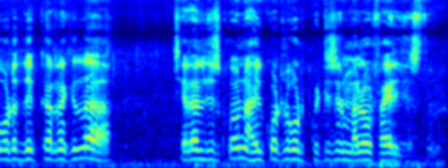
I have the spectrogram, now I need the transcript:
కోట ధిక్కరణ కింద చర్యలు తీసుకొని హైకోర్టులో కూడా పిటిషన్ మళ్ళీ ఫైల్ చేస్తున్నాం.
